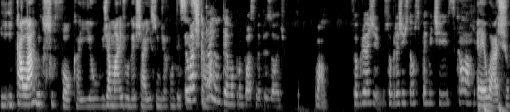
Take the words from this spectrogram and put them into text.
E, e calar me sufoca. E eu jamais vou deixar isso um dia acontecer. Eu acho que tá calar. aí um tema pra um próximo episódio. Qual? Sobre a, sobre a gente não se permitir se calar. É, eu acho.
